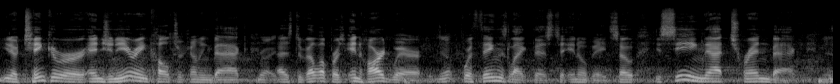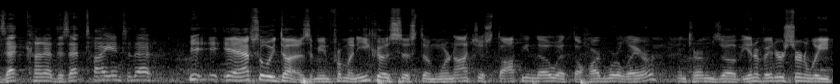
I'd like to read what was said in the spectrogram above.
you know, tinkerer engineering culture coming back Right. as developers in hardware Yep. for things like this to innovate. So you're seeing that trend back. Does that kind of does that tie into that? It, it- absolutely does. I mean, from an ecosystem, we're not just stopping though at the hardware layer in terms of innovators. Certainly,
